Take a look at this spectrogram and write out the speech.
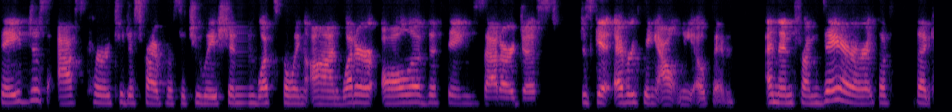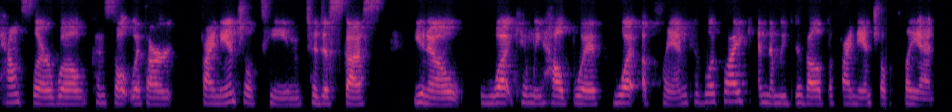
they just ask her to describe her situation, what's going on, what are all of the things that are just just get everything out in the open. And then from there, the, the counselor will consult with our financial team to discuss you know what can we help with what a plan could look like and then we develop a financial plan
